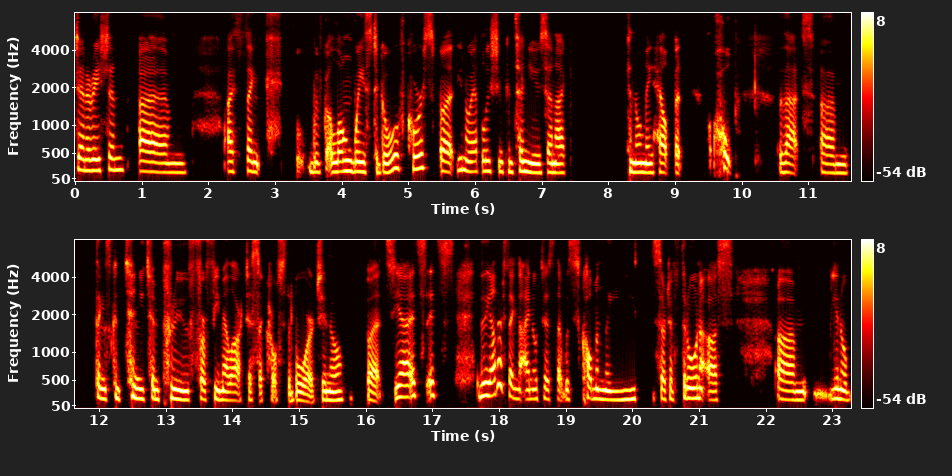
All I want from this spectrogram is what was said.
generation. Um, I think we've got a long ways to go, of course, but you know, evolution continues, and I can only help but hope that um, things continue to improve for female artists across the board. You know, but yeah, it's it's the other thing that I noticed that was commonly sort of thrown at us, um, you know,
